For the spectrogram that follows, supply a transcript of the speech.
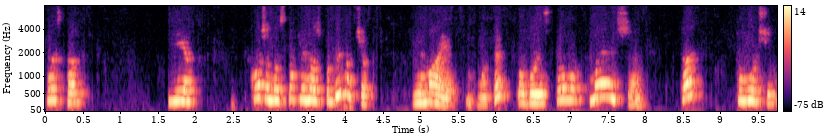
Ось так. Є. Кожен наступний наш будиночок має бути обов'язково меншим. Так? Тому що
